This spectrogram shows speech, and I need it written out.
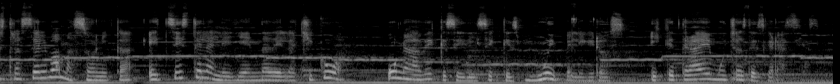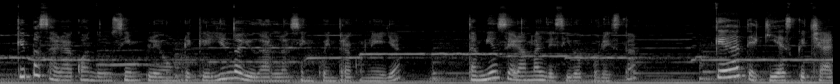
nuestra selva amazónica existe la leyenda de la chicúa, un ave que se dice que es muy peligrosa y que trae muchas desgracias. ¿Qué pasará cuando un simple hombre queriendo ayudarla se encuentra con ella? ¿También será maldecido por esta? Quédate aquí a escuchar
